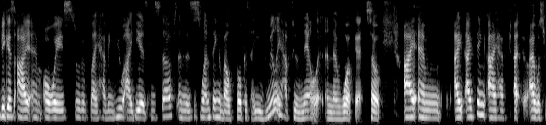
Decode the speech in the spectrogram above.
because I am always sort of like having new ideas and stuff. And this is one thing about book is that you really have to nail it and then work it. So I am, I, I think I have, I, I was,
